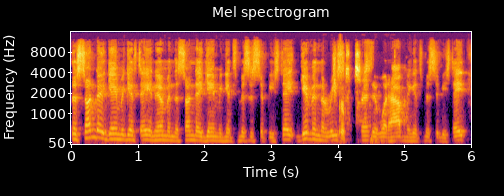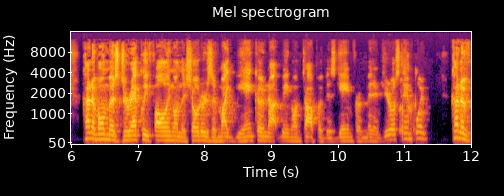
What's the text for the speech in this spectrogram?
The Sunday game against A&M and the Sunday game against Mississippi State, given the recent trend of what happened against Mississippi State, kind of almost directly falling on the shoulders of Mike Bianco not being on top of his game from a managerial standpoint, kind of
